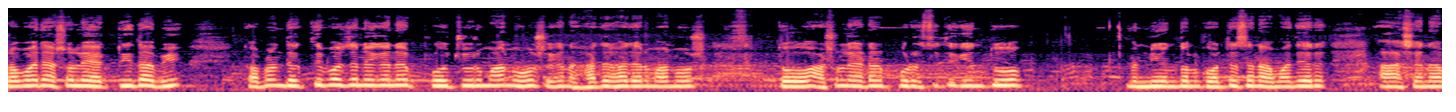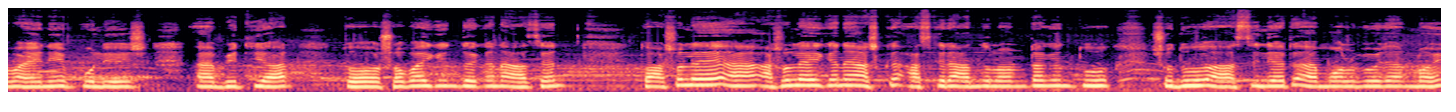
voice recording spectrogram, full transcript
সবাই আসলে একটি দাবি। আপনারা দেখতে পাচ্ছেন এখানে প্রচুর মানুষ, এখানে হাজার হাজার মানুষ। তো আসলে এটার পরিস্থিতি কিন্তু নিয়ন্ত্রণ করতেছেন আমাদের সেনাবাহিনী পুলিশ বিটিআর তো সবাই কিন্তু এখানে আছেন। তো আসলে আসলে এখানে আজকে আজকের আন্দোলনটা কিন্তু শুধু সিলেট আহ, নয়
